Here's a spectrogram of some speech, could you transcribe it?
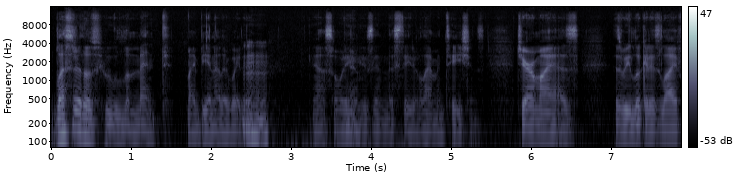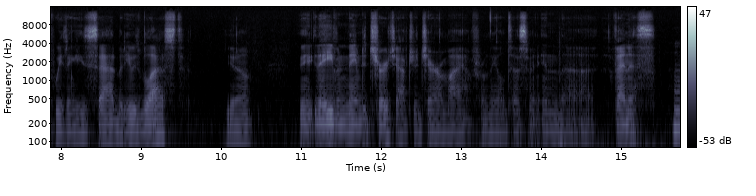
Blessed are those who lament. Might be another way to, Mhm. You know, somebody who's in the state of lamentations. Jeremiah, as as we look at his life, we think he's sad, but he was blessed. You know, they they even named a church after Jeremiah from the Old Testament in uh, Venice. Hmm.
